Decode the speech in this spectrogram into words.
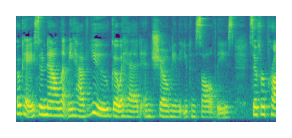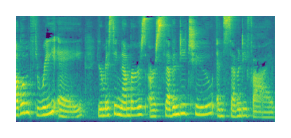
Okay, so now let me have you go ahead and show me that you can solve these. So for problem 3A, your missing numbers are 72 and 75.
